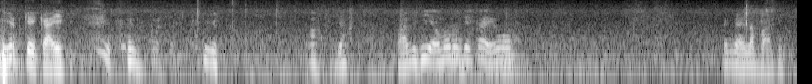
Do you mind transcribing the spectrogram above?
เงียบไกลๆ เดี๋ยวหาวิธีเอามาเบิ่งใกล้ๆครับผมเป็นไงลำบากดิ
